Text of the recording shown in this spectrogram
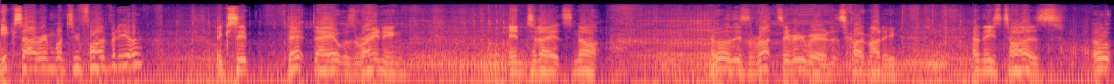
XRM125 video, except that day it was raining and today it's not. Oh, there's ruts everywhere and it's quite muddy. And these tyres, oh.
